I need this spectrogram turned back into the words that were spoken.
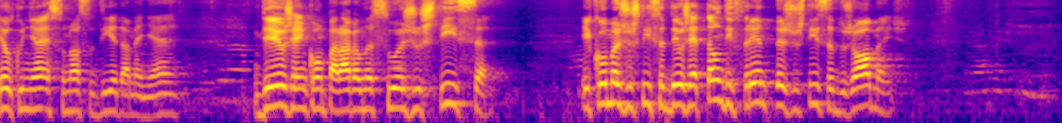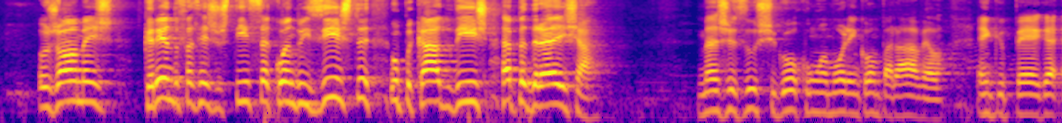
Ele conhece o nosso dia da manhã. Deus é incomparável na sua justiça. E como a justiça de Deus é tão diferente da justiça dos homens. Os homens, querendo fazer justiça, quando existe o pecado, diz apedreja. Mas Jesus chegou com um amor incomparável em que pega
